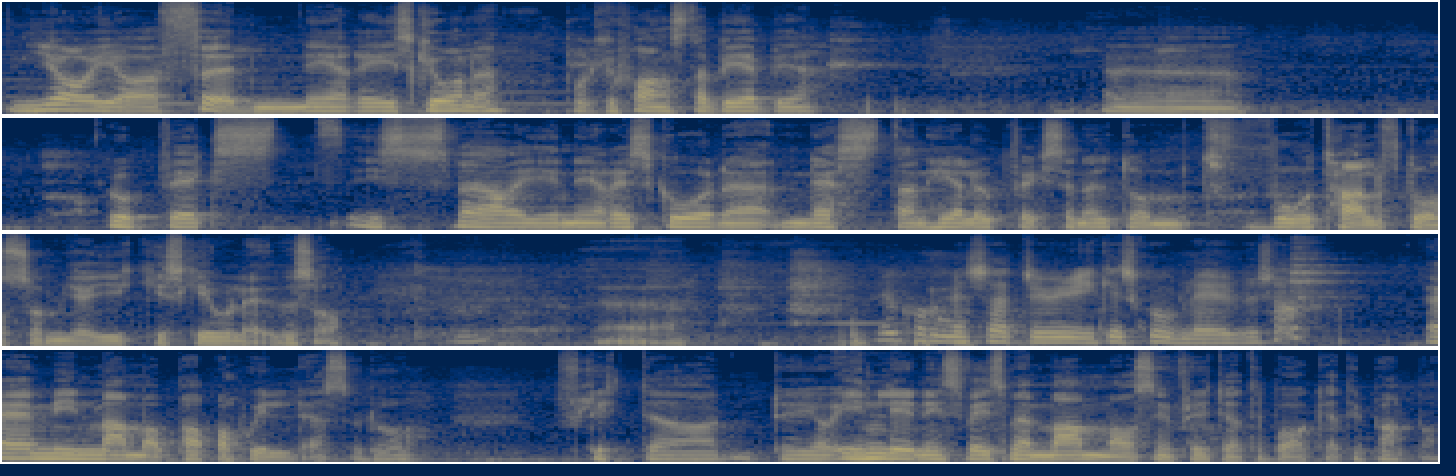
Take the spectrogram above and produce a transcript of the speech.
Ja, jag är född nere i Skåne på Kristianstad BB. Uh, uppväxt i Sverige, nere i Skåne, nästan hela uppväxten utom två och ett halvt år som jag gick i skola i USA. Mm. Uh, Hur kom det sig att du gick i skola i USA? Uh, min mamma och pappa skildes och då flyttade jag inledningsvis med mamma och sen flyttade jag tillbaka till pappa.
